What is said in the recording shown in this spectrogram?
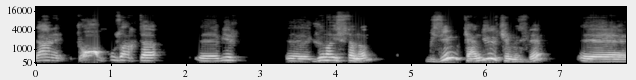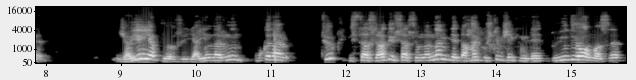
yani çok uzakta, eee, bir, eee, Yunanistan'ın bizim kendi ülkemizde, eee, yayın yapıyorsa, yayınlarının bu kadar Türk istas radyo istasyonlarından bile daha güçlü bir şekilde duyuluyor olması,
